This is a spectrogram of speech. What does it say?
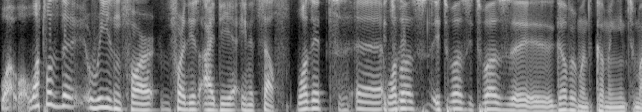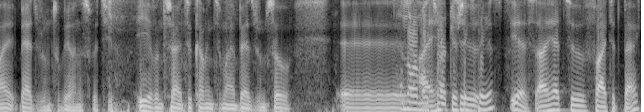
what, what was the reason for for this idea in itself? Was it uh, It was, was, it it was it was uh, government coming into my bedroom to be honest with you. Even trying to come into my bedroom. So uh, a normal I Turkish to- experience? Yes I had to fight it back.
